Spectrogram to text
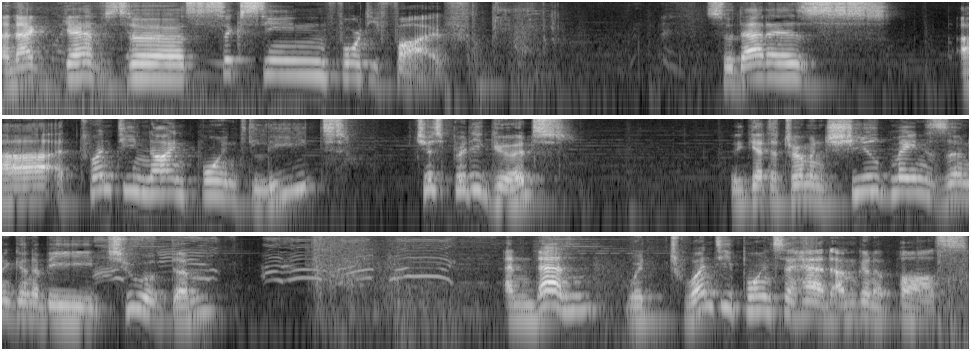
And that gives uh, 1645. So that is uh, a 29 point lead. Just pretty good. We get the Drummond Shieldmaiden, there's only gonna be two of them. And then, with 20 points ahead, I'm gonna pass.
